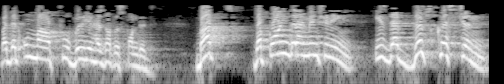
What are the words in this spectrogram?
But that ummah of two billion has not responded. But the point that I'm mentioning is that this question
